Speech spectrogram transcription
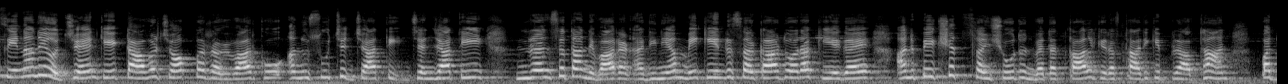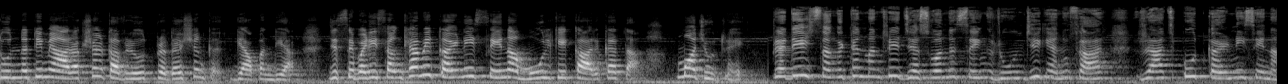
सेना ने उज्जैन के एक टावर चौक पर रविवार को अनुसूचित जाति, जनजाति निरंसता निवारण अधिनियम में केंद्र सरकार द्वारा किए गए अनपेक्षित संशोधन व तत्काल गिरफ्तारी के प्रावधान पदोन्नति में आरक्षण का विरोध प्रदर्शन कर ज्ञापन दिया, जिससे बड़ी संख्या में करनी सेना मूल के कार्यकर्ता मौजूद रहे। प्रदेश संगठन मंत्री जसवंत सिंह रूंझी के अनुसार राजपूत करनी सेना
